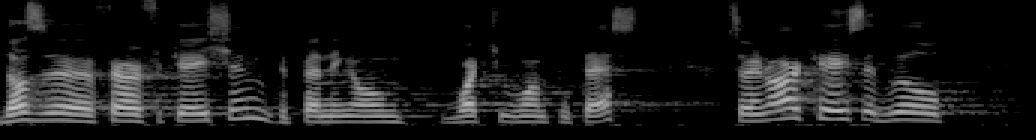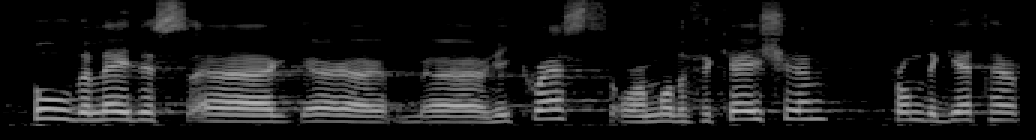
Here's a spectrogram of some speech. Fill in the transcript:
does a verification depending on what you want to test. So in our case, it will pull the latest uh, uh, uh, request or modification from the GitHub,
